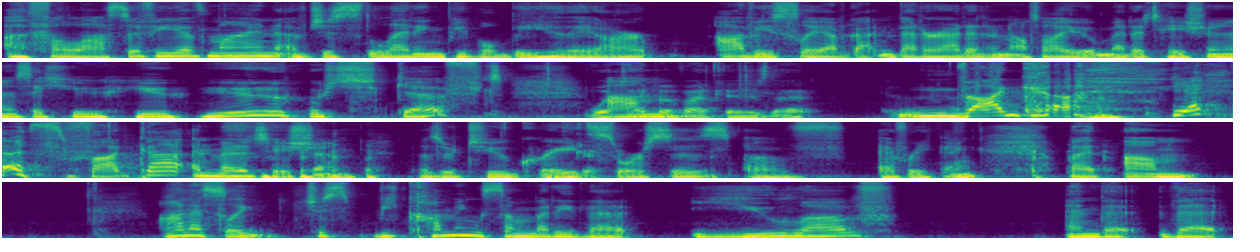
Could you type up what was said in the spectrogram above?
a philosophy of mine of just letting people be who they are. Obviously, I've gotten better at it, and I'll tell you, meditation is a huge, huge, huge gift. What type Um, of vodka is that? Vodka, yes, vodka and meditation. Those are two great Okay. sources of everything. But um, honestly, just becoming somebody that you love and that that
